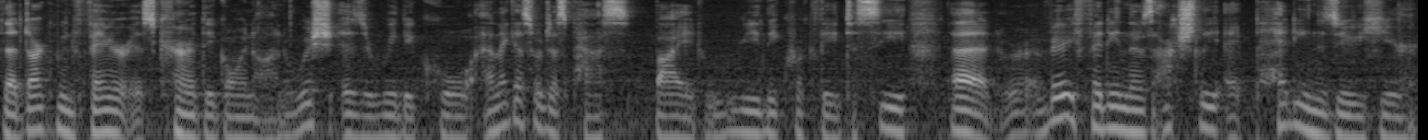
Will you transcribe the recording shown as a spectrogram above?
the Darkmoon Faire is currently going on, which is really cool. And I guess we'll just pass by it really quickly to see that very fitting there's actually a petting zoo here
